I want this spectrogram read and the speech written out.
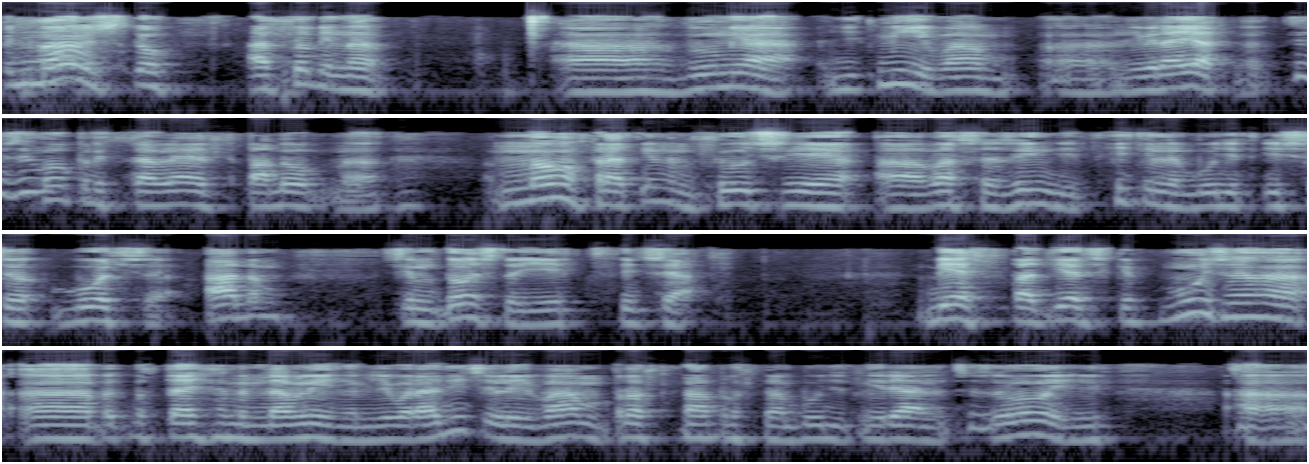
Понимаю, что особенно э, двумя детьми вам э, невероятно тяжело представляется подобное но в противном случае э, ваша жизнь действительно будет еще больше адом, чем то, что есть сейчас. Без поддержки мужа, э, под постоянным давлением его родителей, вам просто-напросто будет нереально тяжело и э,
